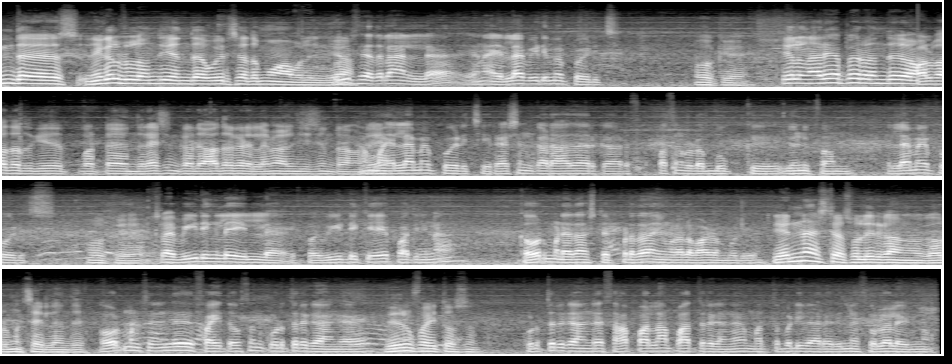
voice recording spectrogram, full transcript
இந்த நிகழ்வில் வந்து எந்த உயிர் சேதமும் ஆகல இல்லையா? வீடு அதெல்லாம் இல்லை ஏன்னா எல்லா வீடுமே போயிடுச்சு. ஓகே இதில் நிறைய பேர் வந்து வாழ்வாதாரத்துக்கு ஏற்பட்ட இந்த ரேஷன் கார்டு ஆதார் கார்டு எல்லாமே அழிஞ்சிச்சுன்றாங்க. ஆமாம் எல்லாமே போயிடுச்சு. ரேஷன் கார்டு ஆதார் கார்டு பசங்களோட புக்கு யூனிஃபார்ம் எல்லாமே போயிடுச்சு. ஓகே ஆக்சுவலாக வீடுங்களே இல்லை. இப்போ வீட்டுக்கே பார்த்தீங்கன்னா கவர்மெண்ட் ஏதாவது ஸ்டெப் தான் இவங்களால வாழ முடியும். என்ன ஸ்டே சொல்லியிருக்காங்க கவர்மெண்ட் சைட்லேருந்து கவர்மெண்ட்லேருந்து ஃபைவ் தௌசண்ட் கொடுத்துருக்காங்க. வெறும் ஃபைவ் தௌசண்ட் கொடுத்துருக்காங்க சாப்பாடுலாம் பார்த்துருக்காங்க. மற்றபடி வேறு எதுவுமே சொல்லலை இன்னும்.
